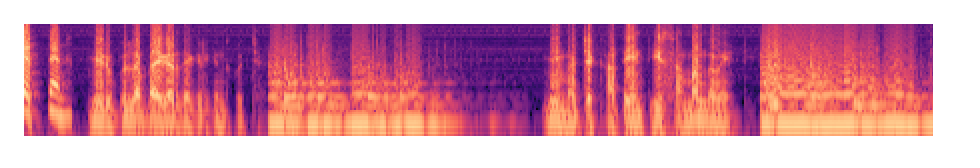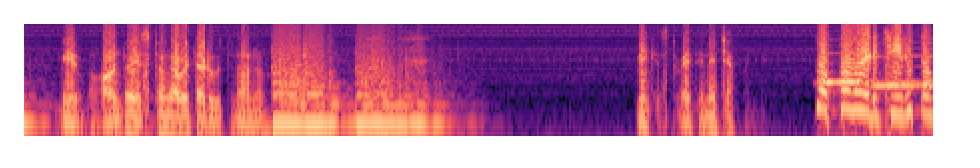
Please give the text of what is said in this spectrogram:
చెప్తాను. మీరు బుల్లబ్బాయి గారి దగ్గరికి ఎందుకు వచ్చారు? మీ మధ్య కథ ఏంటి? సంబంధం ఏంటి? మీరు బాగుండటం ఇష్టం కాబట్టి అడుగుతున్నాను. మీకు ఇష్టమైతేనే చెప్పండి. గొప్పవాడి జీవితం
